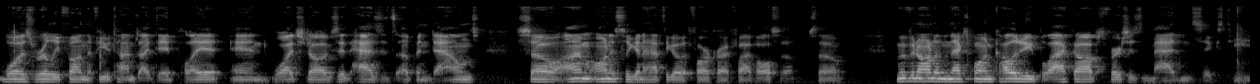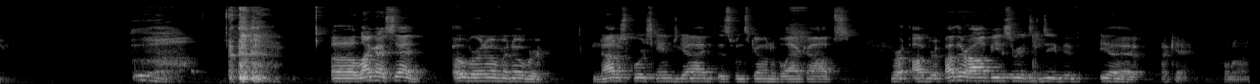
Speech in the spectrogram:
was really fun the few times I did play it, and Watch Dogs, it has its up and downs. So I'm honestly going to have to go with Far Cry 5 also. So moving on to the next one Call of Duty Black Ops versus Madden 16. uh, like I said, over and over and over, not a sports games guy. This one's going to Black Ops for other, obvious reasons. Even yeah, okay, hold on.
